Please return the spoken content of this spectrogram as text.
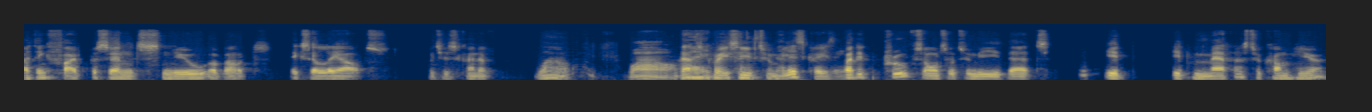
I think five percent knew about Excel layouts, which is kind of Wow. Wow. that's Right. crazy to me. That is crazy. But it proves also to me that it it matters to come here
